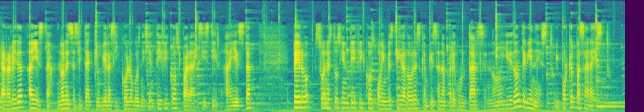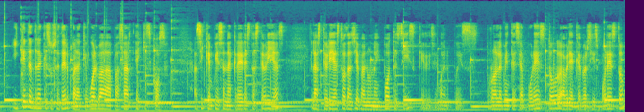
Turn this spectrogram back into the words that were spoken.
La realidad ahí está, no necesita que hubiera psicólogos ni científicos para existir, ahí está. Pero son estos científicos o investigadores que empiezan a preguntarse, ¿no? ¿Y de dónde viene esto? ¿Y por qué pasará esto? ¿Y qué tendrá que suceder para que vuelva a pasar X cosa? Así que empiezan a creer estas teorías. Las teorías todas llevan una hipótesis que dice, bueno, pues probablemente sea por esto, habría que ver si es por esto,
